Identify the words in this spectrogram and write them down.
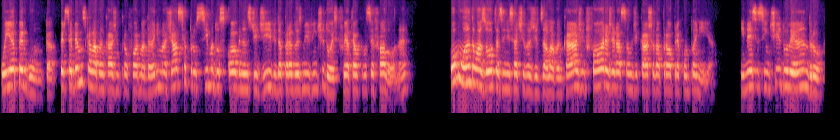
O Ian pergunta: percebemos que a alavancagem pro forma da Anima já se aproxima dos covenants de dívida para 2022, que foi até o que você falou, né? Como andam as outras iniciativas de desalavancagem, fora a geração de caixa da própria companhia? E nesse sentido, o Leandro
